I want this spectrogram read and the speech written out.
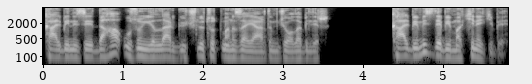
kalbinizi daha uzun yıllar güçlü tutmanıza yardımcı olabilir. Kalbimiz de bir makine gibi.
